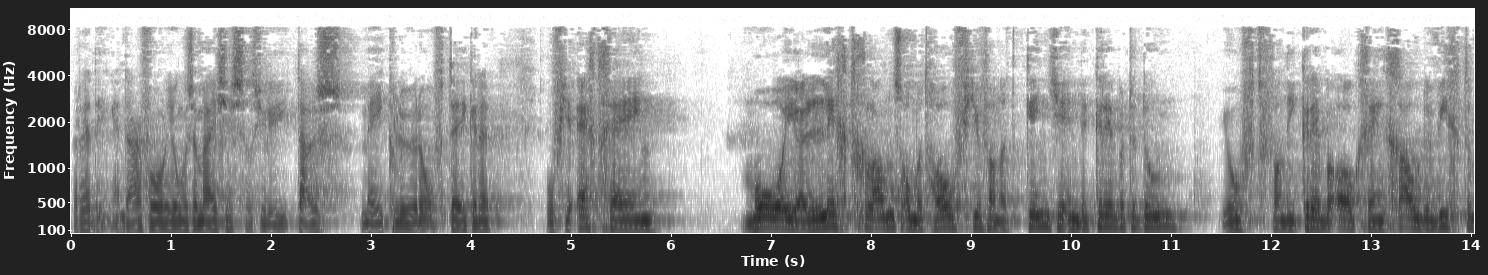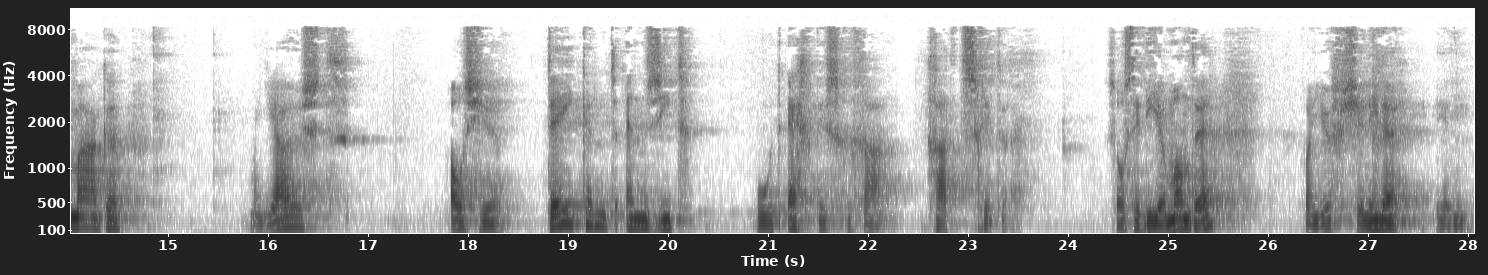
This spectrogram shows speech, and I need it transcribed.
redding. En daarvoor, jongens en meisjes, als jullie thuis meekleuren of tekenen, hoef je echt geen mooie lichtglans om het hoofdje van het kindje in de kribbe te doen. Je hoeft van die kribbe ook geen gouden wieg te maken. Maar juist als je tekent en ziet hoe het echt is gegaan, gaat het schitteren. Zoals die diamant, hè, van juf Janine in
